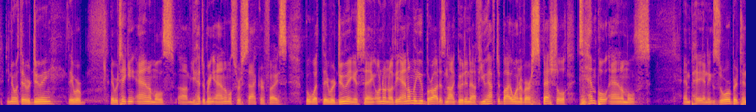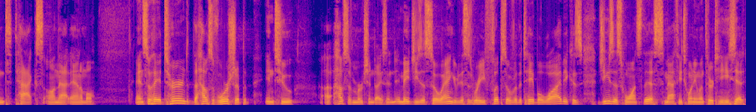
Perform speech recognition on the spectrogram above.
Do you know what they were doing? They were, they were taking animals. Um, you had to bring animals for sacrifice. But what they were doing is saying, oh, no, no, the animal you brought is not good enough. You have to buy one of our special temple animals and pay an exorbitant tax on that animal. And so they had turned the house of worship into a house of merchandise. And it made Jesus so angry. This is where he flips over the table. Why? Because Jesus wants this. Matthew 21 13, he said,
